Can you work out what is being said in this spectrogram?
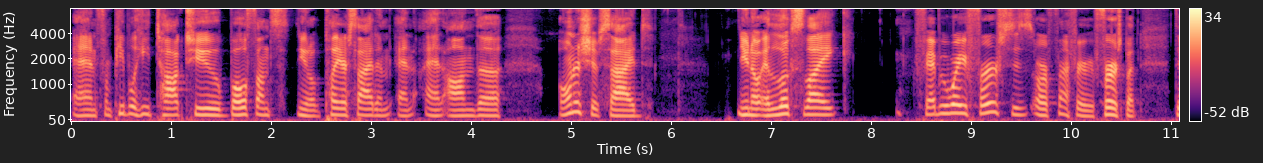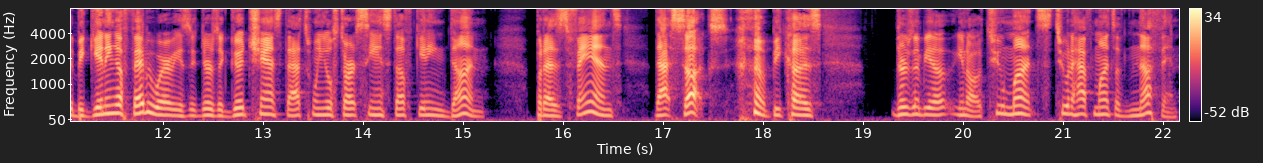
and from people he talked to, both on you know player side and and, and on the ownership side, you know, it looks like February 1st is, or not February 1st, but the beginning of February is there's a good chance that's when you'll start seeing stuff getting done. But as fans, that sucks because there's to be a, you know, two months, two and a half months of nothing.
